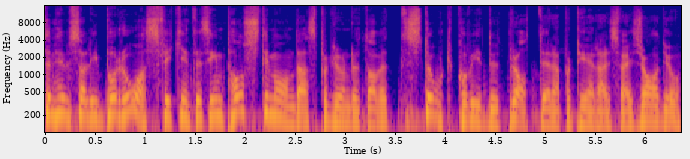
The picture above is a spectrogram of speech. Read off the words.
000 hushåll i Borås fick inte sin post i måndags på grund av ett stort covidutbrott, det rapporterar Sveriges Radio.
